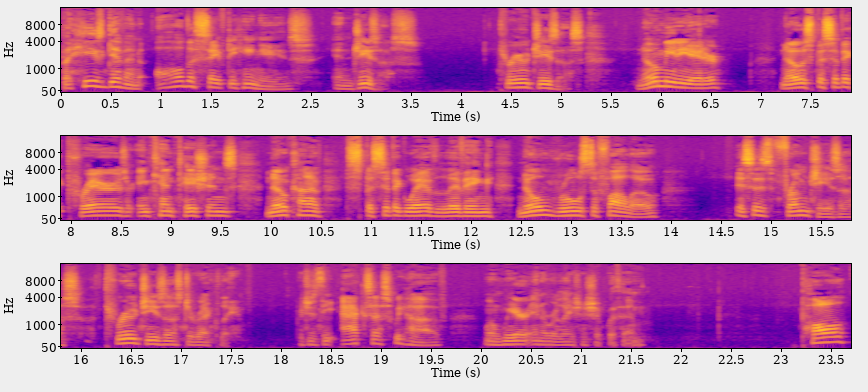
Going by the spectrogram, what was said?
But he's given all the safety he needs in Jesus, through Jesus. No mediator, no specific prayers or incantations, no kind of specific way of living, no rules to follow. This is from Jesus, through Jesus directly, which is the access we have when we're in a relationship with Him. Paul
